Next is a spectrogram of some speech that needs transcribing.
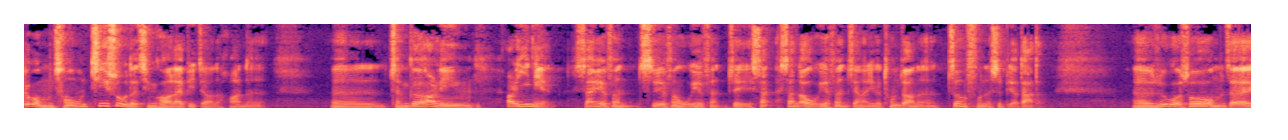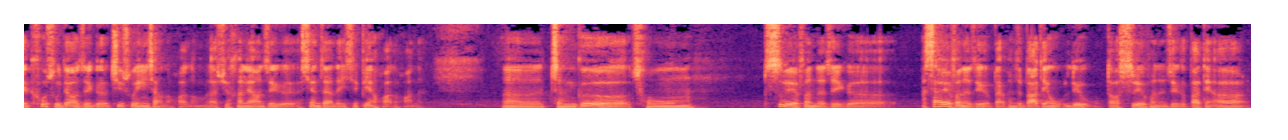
因为我们从基数的情况来比较的话呢，嗯，整个二零二一年三月份、四月份、五月份这三三到五月份这样一个通胀的增幅呢是比较大的。呃，如果说我们在扣除掉这个基数影响的话呢，我们来去衡量这个现在的一些变化的话呢，呃，整个从四月份的这个三月份的这个百分之八点五六到四月份的这个八点二二，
